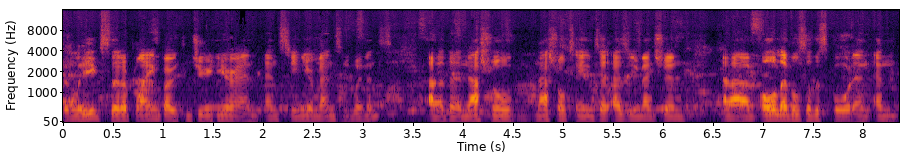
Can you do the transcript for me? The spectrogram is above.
the leagues that are playing both junior and, and senior men's and women's. Uh, the national national teams, as you mentioned, um, all levels of the sport, and, and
